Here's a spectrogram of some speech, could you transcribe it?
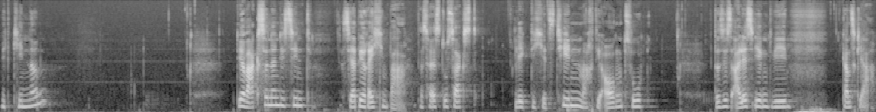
mit Kindern? Die Erwachsenen, die sind sehr berechenbar. Das heißt, du sagst, leg dich jetzt hin, mach die Augen zu. Das ist alles irgendwie ganz klar.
